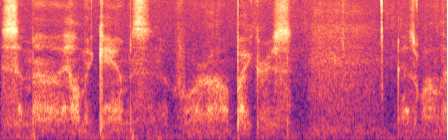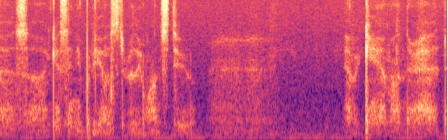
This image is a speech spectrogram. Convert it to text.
Some uh, helmet cams for uh, bikers, as well as uh, I guess anybody else that really wants to have a cam on their head.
